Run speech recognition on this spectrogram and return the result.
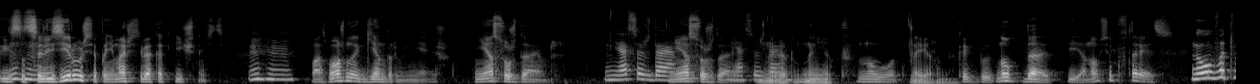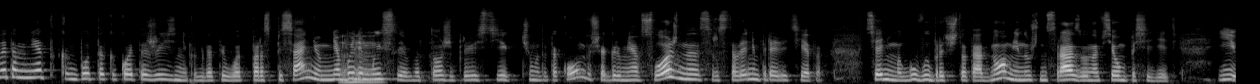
и социализируешься, понимаешь себя как личность. Возможно, гендер меняешь. Не осуждаем. Не осуждаем. Не осуждаем. Не осуждаем. Наверное, нет, Ну вот. наверное. Как бы, ну да, и оно все повторяется. Ну, вот в этом нет как будто какой-то жизни, когда ты вот по расписанию. У меня были Мгм. мысли вот тоже привести к чему-то такому, потому что я говорю, у меня сложно с расставлением приоритетов. То есть Я не могу выбрать что-то одно, мне нужно сразу на всем посидеть. И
